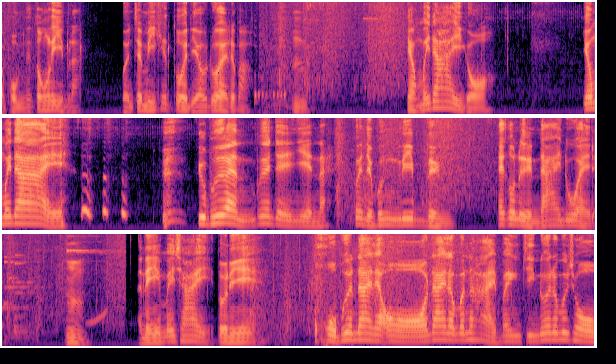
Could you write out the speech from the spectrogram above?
แต่ผมเนี่ยต้องรีบละเหมือนจะมีแค่ตัวเดียวด้วยหรือเปล่า อืม ยังไม่ได้อีกเหรอ ยังไม่ได้ คือเพื่อนเพื่อนใจเย็นๆนะ เพื่อนอย่าเพิ่งรีบดึง ให้คนอื่นได้ด้วย อืม อันนี้ไม่ใช่ตัวนี้ โอ้โห เพื่อนได้แล้ว อ๋อ ได้แล้วมันหายไปจริงๆด้วยท่านผู้ชม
